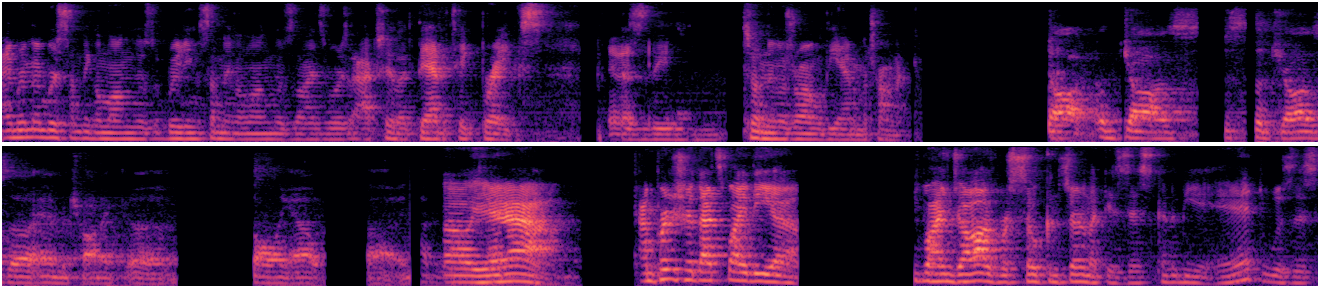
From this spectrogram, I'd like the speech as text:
I remember something along those reading something along those lines where it's actually like they had to take breaks because the something was wrong with the animatronic. Jaw, of Jaws, just the Jaws uh, animatronic uh, stalling out. Uh, and Oh yeah, I'm pretty sure that's why the uh, people behind Jaws were so concerned. Like, is this gonna be a hit? Was this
